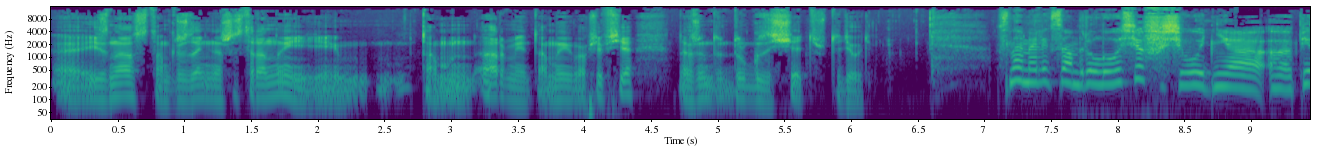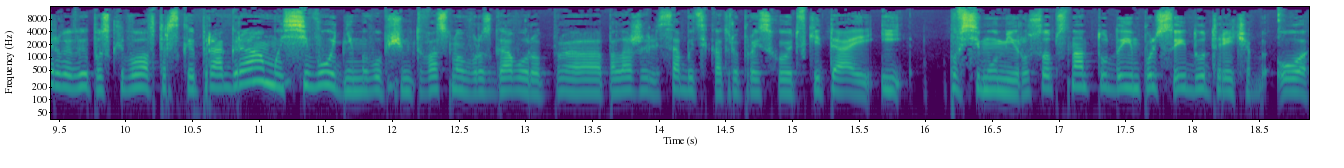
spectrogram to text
из нас, там, гражданин нашей страны, и там армия, там, и вообще все должны друг друга защищать, что делать. С нами Александр Лосев. Сегодня первый выпуск его авторской программы. Сегодня мы, в общем-то, в основу разговора положили события, которые происходят в Китае и по всему миру, собственно, оттуда импульсы идут. Речь о,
